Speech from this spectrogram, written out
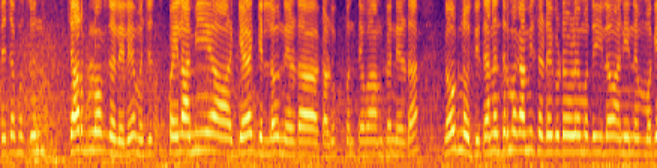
त्याच्यापासून चार ब्लॉग झालेले. म्हणजे पहिला आम्ही गेळ्यात गेलो नेरडा काढूक पण तेव्हा आमका नेरडा गावक नव्हती. त्यानंतर मग आम्ही सडेकुटवळ्यामध्ये इलो आणि मग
